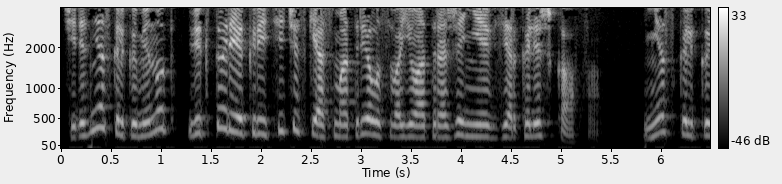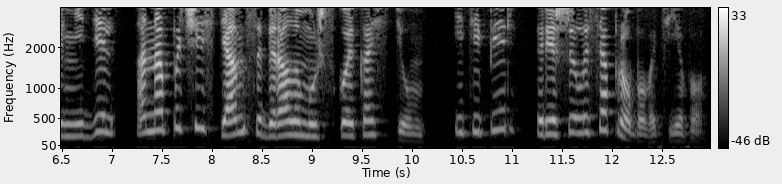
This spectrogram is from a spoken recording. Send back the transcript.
Через несколько минут Виктория критически осмотрела свое отражение в зеркале шкафа. Несколько недель она по частям собирала мужской костюм и теперь решилась опробовать его.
